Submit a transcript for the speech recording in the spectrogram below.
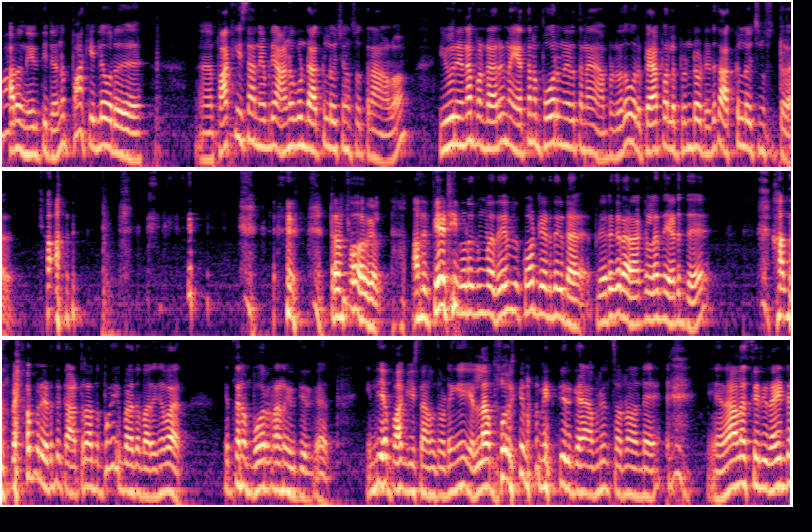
வாரம் நிறுத்திட்டேன்னு பாக்கெட்லேயே ஒரு பாகிஸ்தான் எப்படி அணுகுண்டு அக்கில் வச்சுன்னு சுற்றுறாங்களோ இவர் என்ன பண்ணுறாரு நான் எத்தனை போர் நிறுத்தினேன் அப்படின்றத ஒரு பேப்பரில் பிரிண்ட் அவுட் எடுத்து அக்கில் வச்சுன்னு சுற்றுறாரு ட்ரம்ப் அவர்கள். அந்த பேட்டி கொடுக்கும்போது இப்படி கோட்டு எடுத்துக்கிட்டார். இப்படி எடுக்கிறார் அக்கல்லேருந்து எடுத்து அந்த பேப்பர் எடுத்து காட்டுற அந்த புகைப்படத்தை பாருங்க பார். எத்தனை போர் நான் நிறுத்தியிருக்கேன் இந்தியா பாகிஸ்தானில் தொடங்கி எல்லா போரையும் நான் நிறுத்தியிருக்கேன் அப்படின்னு சொன்ன உடனே என்னால் சரி ரைட்டு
